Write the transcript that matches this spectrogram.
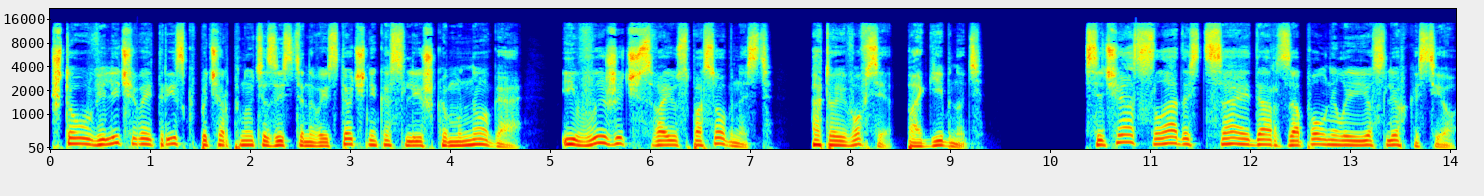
что увеличивает риск почерпнуть из истинного источника слишком много и выжечь свою способность, а то и вовсе погибнуть. Сейчас сладость Сайдар заполнила ее с легкостью,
